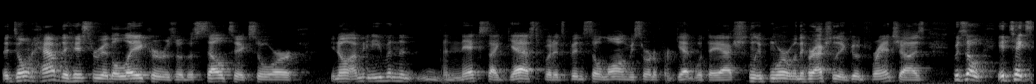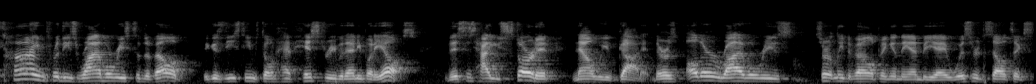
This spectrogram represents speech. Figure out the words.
that don't have the history of the Lakers or the Celtics or you know, I mean, even the, the Knicks, I guess, but it's been so long we sort of forget what they actually were when they were actually a good franchise. But so it takes time for these rivalries to develop because these teams don't have history with anybody else. This is how you start it. Now we've got it. There's other rivalries certainly developing in the NBA. Wizards Celtics,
